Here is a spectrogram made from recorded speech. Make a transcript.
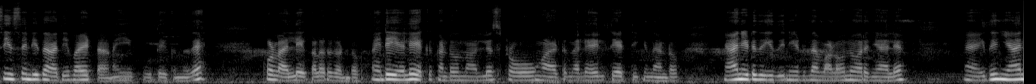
സീസണിൽ ഇത് ആദ്യമായിട്ടാണ് ഈ പൂത്തേക്കുന്നത് കൊള്ളാം അല്ലേ? കളർ കണ്ടോ? അതിന്റെ ഇലയൊക്കെ കണ്ടോ? നല്ല സ്ട്രോങ് ആയിട്ട് നല്ല ഹെൽത്തി ആയിട്ടിരിക്കുന്നുണ്ടോ ഞാനിടുന്ന ഇതിനിടുന്ന എന്ന് പറഞ്ഞാൽ ഇത് ഞാൻ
